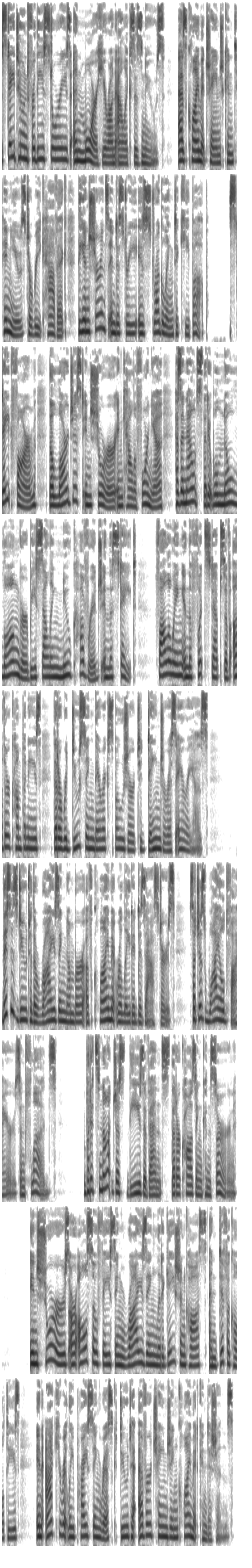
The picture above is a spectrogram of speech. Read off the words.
Stay tuned for these stories and more here on Alex's News. As climate change continues to wreak havoc, the insurance industry is struggling to keep up. State Farm, the largest insurer in California, has announced that it will no longer be selling new coverage in the state, following in the footsteps of other companies that are reducing their exposure to dangerous areas. This is due to the rising number of climate related disasters, such as wildfires and floods. But it's not just these events that are causing concern. Insurers are also facing rising litigation costs and difficulties in accurately pricing risk due to ever changing climate conditions.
